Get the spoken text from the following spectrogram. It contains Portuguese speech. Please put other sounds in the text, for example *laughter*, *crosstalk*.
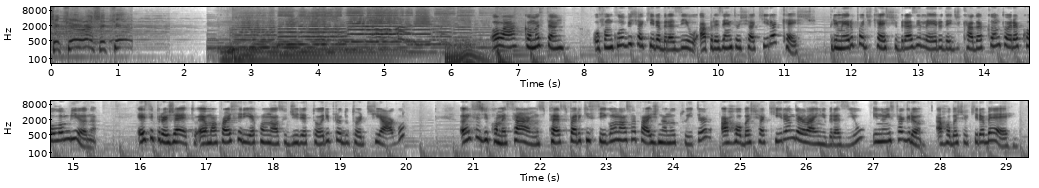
Shakira, Shakira. Olá, como estão? O fã-clube Shakira Brasil apresenta o Shakira Cast, primeiro podcast brasileiro dedicado à cantora colombiana. Esse projeto é uma parceria com o nosso diretor e produtor Tiago. Antes de começarmos, peço para que sigam nossa página no Twitter, arroba Shakira Brasil, e no Instagram, arroba ShakiraBR.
